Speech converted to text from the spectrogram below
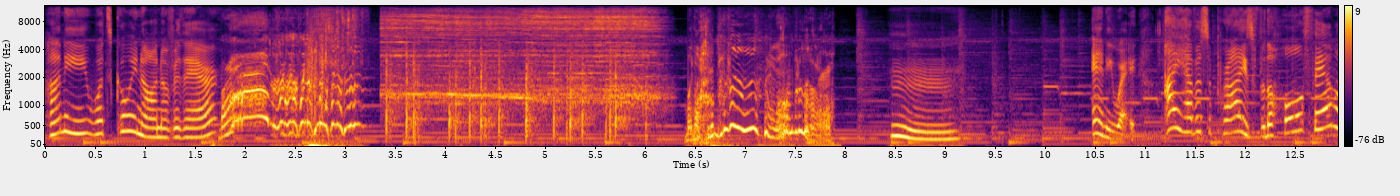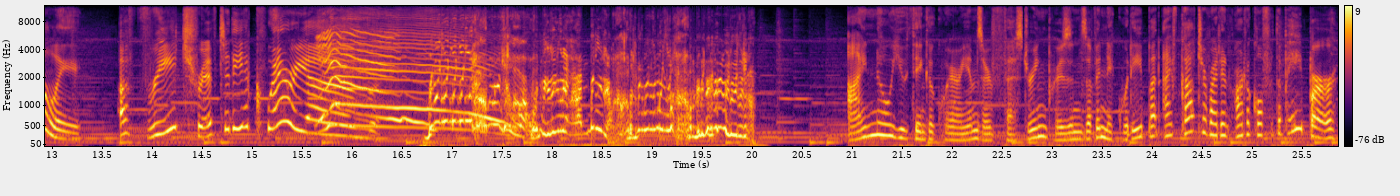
Honey, what's going on over there? Hmm. Anyway, I have a surprise for the whole family. A free trip to the aquarium. I know you think aquariums are festering prisons of iniquity, but I've got to write an article for the paper.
